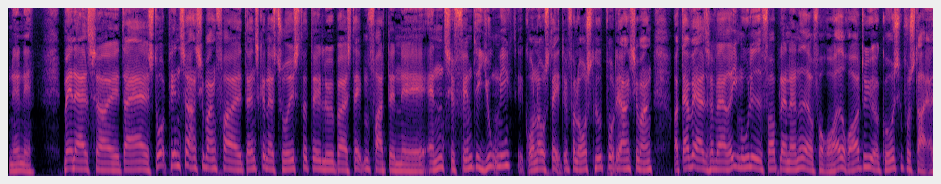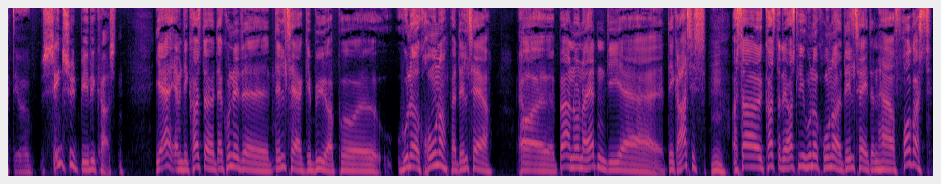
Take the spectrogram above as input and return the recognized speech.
Nej, nej. Men altså, øh, der er et stort pinsearrangement fra øh, Danskernes Turister. Det løber af staben fra den øh, 2. til 5. juni. Det er grundlovsdag, det får lov at slutte på det arrangement. Og der vil altså være rig mulighed for blandt andet at få røget rådyr og gåse på stejer. Det er jo sindssygt billigt, Karsten. Ja, jamen det koster, der er kun et øh, deltagergebyr på øh, 100 kroner per deltager. Ja. Og øh, børn under 18, de er, det er gratis. Mm. Og så koster det også lige 100 kroner at deltage i den her frokost,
